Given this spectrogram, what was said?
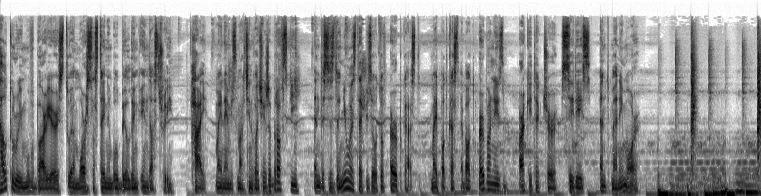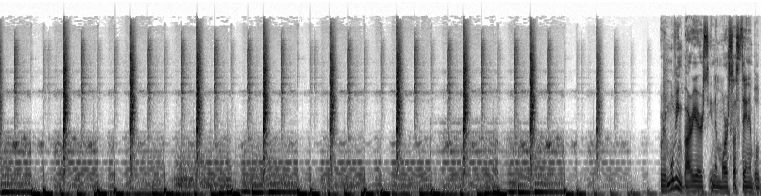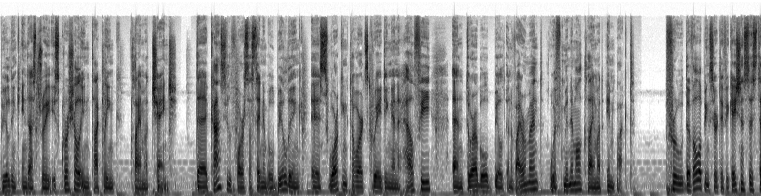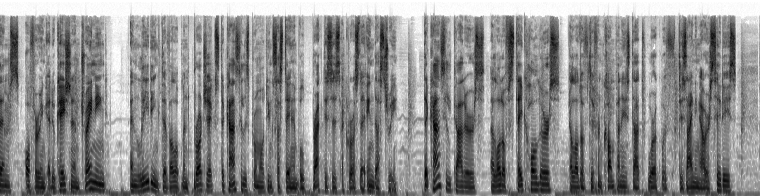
How to remove barriers to a more sustainable building industry. Hi, my name is Marcin Wojciech Żebrowski, and this is the newest episode of Urbcast, my podcast about urbanism, architecture, cities, and many more. Removing barriers in a more sustainable building industry is crucial in tackling climate change. The Council for Sustainable Building is working towards creating a healthy and durable built environment with minimal climate impact. Through developing certification systems, offering education and training, and leading development projects, the Council is promoting sustainable practices across the industry. The Council gathers a lot of stakeholders a lot of different companies that work with designing our cities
